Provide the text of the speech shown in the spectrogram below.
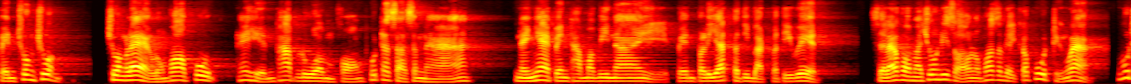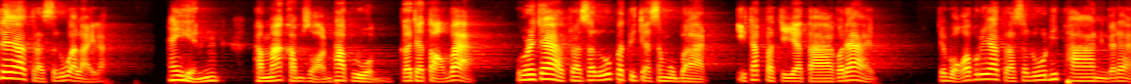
เป็นช่วงๆช่วงแรกหลวงพ่อพูดให้เห็นภาพรวมของพุทธศาสนา ในแง่เป็นธรรมวินัย เป็นปริยัติปฏิบัติปฏิเวทเสร็จแล้วพอมาช่วงที่สองหลวงพ่อสำเร็จก็พูดถึงว่าพระพุทธเจ้าตรัสรู้อะไรล่ะ ให้เห็น ธรรมะคำสอนภาพรวม ก็จะตอบว่าพระเจ้าตรัสรู้ปฏิจจสมุปบาท อิทัปปัจจยตาก็ได้ จะบอกว่าพระเจ้าตรัสรู้นิพพานก็ได้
